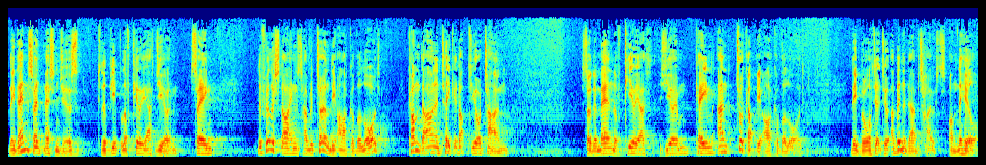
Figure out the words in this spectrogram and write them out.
They then sent messengers to the people of Kiriath Jearim, saying, The Philistines have returned the ark of the Lord. Come down and take it up to your town. So the men of Kiriath Jearim came and took up the ark of the Lord. They brought it to Abinadab's house on the hill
